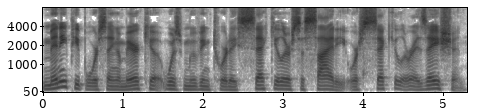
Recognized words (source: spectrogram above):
many people were saying America was moving toward a secular society or secularization.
